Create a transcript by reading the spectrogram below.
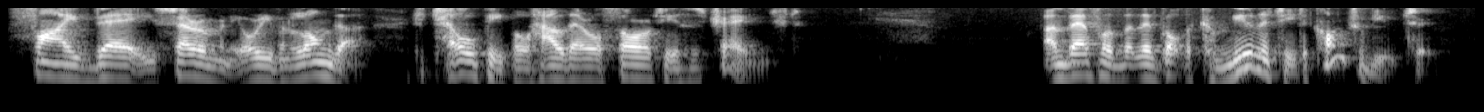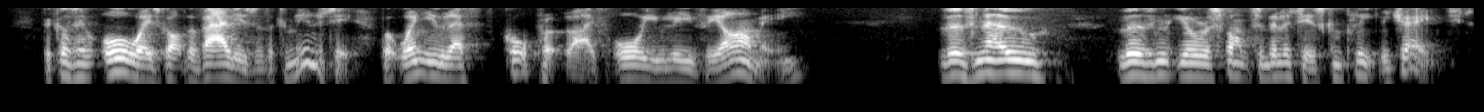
five day ceremony or even longer to tell people how their authority has changed. And therefore, but they've got the community to contribute to because they've always got the values of the community. But when you left corporate life or you leave the army, there's no, there's, your responsibility is completely changed.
